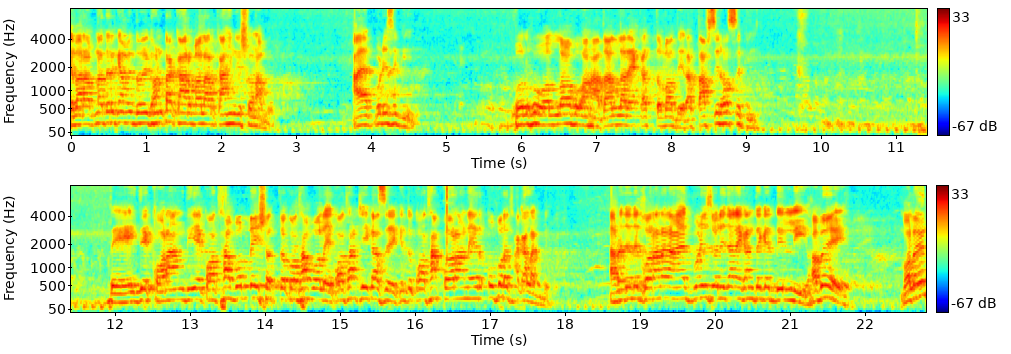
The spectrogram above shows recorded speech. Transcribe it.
এবার আপনাদেরকে আমি দুই ঘণ্টা কারবালার কাহিনী শোনাবো। আয়াত পড়েছে কি? বলহু আল্লাহ আহাদ, আল্লাহর একাত্মবাদের আর তাফসির হচ্ছে কি? তো এই যে কোরআন দিয়ে কথা বললেই সত্য কথা বলে, কথা ঠিক আছে, কিন্তু কথা কোরআনের উপরে থাকা লাগবে। আপনি যদি কোরআনের আয়াত পড়ে চলে যান এখান থেকে দিল্লি, হবে? বলেন?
